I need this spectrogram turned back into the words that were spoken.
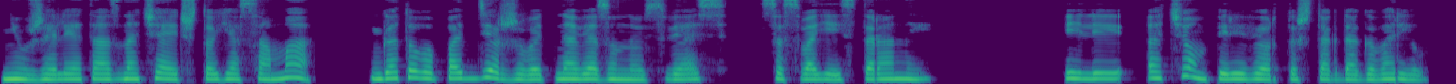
Неужели это означает, что я сама готова поддерживать навязанную связь со своей стороны? Или о чем перевертыш тогда говорил?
